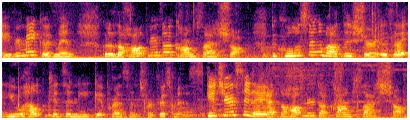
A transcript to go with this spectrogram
Avery May Goodman, go to thehopnerd.com slash shop. The coolest thing about this shirt is that you help kids in need get presents for Christmas. Get yours today at thehopnerd.com slash shop.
